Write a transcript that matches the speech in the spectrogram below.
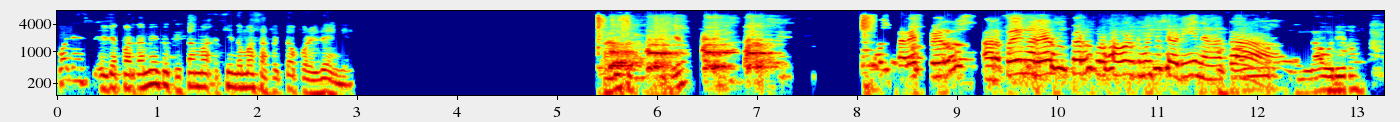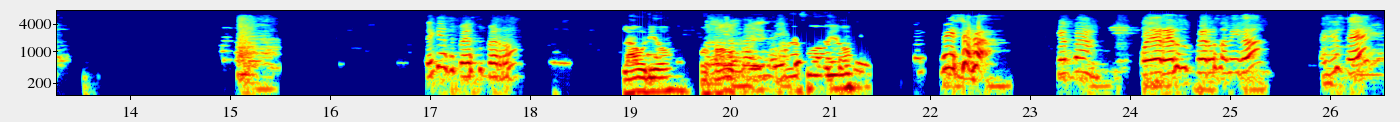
cuál es el departamento que está siendo más afectado por el dengue. otra vez perros. Ahora pueden arrear sus perros, por favor, que muchos se orinan acá. el audio. ¿De qué se pega su perro? El audio, por favor. ¿Qué pan? ¿Puede arrear sus perros, amiga? ¿Es usted?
